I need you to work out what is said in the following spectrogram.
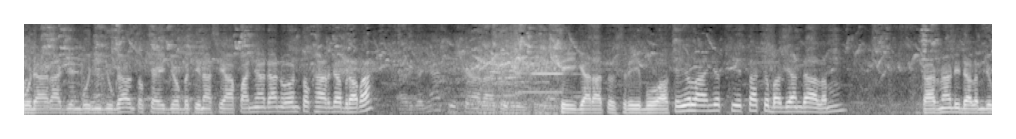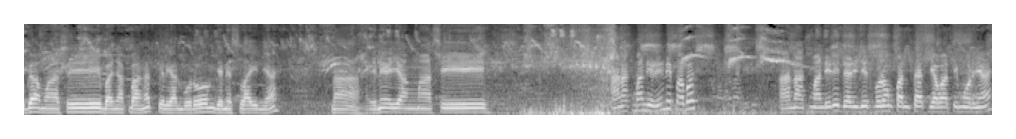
Udah rajin bunyi juga untuk hijau betina siapannya dan untuk harga berapa? Harganya 300 300 ribu. Oke yuk lanjut kita ke bagian dalam. Karena di dalam juga masih banyak banget pilihan burung jenis lainnya. Nah ini yang masih anak mandiri ini Pak Bos. Anak mandiri dari jenis burung pentet Jawa Timurnya.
